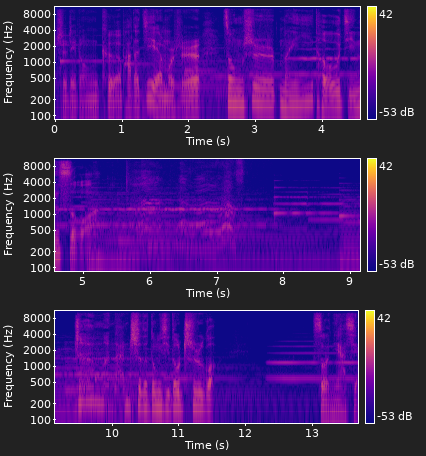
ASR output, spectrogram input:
吃这种可怕的芥末时总是眉头紧锁。这么难吃的东西都吃过，索尼娅想，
